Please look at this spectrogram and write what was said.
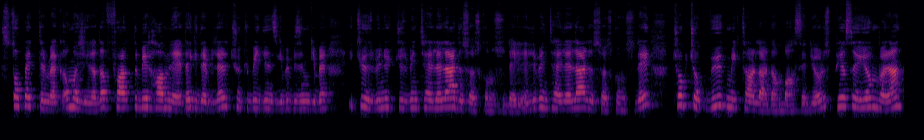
stop ettirmek amacıyla da farklı bir hamleye de gidebilir. Çünkü bildiğiniz gibi bizim gibi 200 bin 300 bin TL'ler de söz konusu değil. 50 bin TL'ler de söz konusu değil. Çok çok büyük miktarlardan bahsediyoruz. Piyasaya yön veren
